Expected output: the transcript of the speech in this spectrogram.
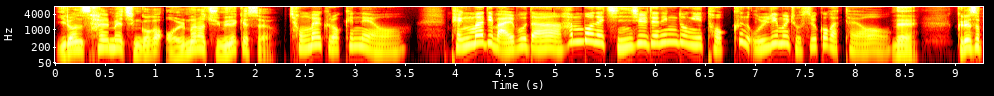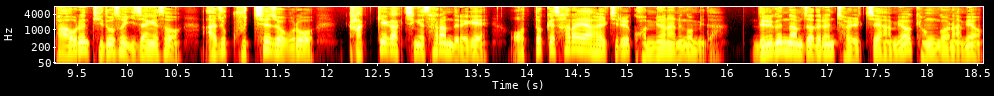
이런 삶의 증거가 얼마나 중요했겠어요. 정말 그렇겠네요. 백마디 말보다 한 번의 진실된 행동이 더 큰 울림을 줬을 것 같아요. 네. 그래서 바울은 디도서 2장에서 아주 구체적으로 각계각층의 사람들에게 어떻게 살아야 할지를 권면하는 겁니다. 늙은 남자들은 절제하며 경건하며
